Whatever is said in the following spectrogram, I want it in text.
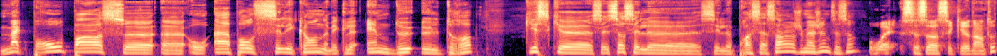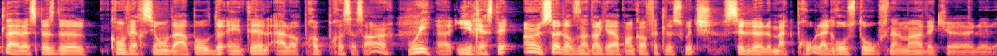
Mac Pro passe euh, euh, au Apple Silicon avec le M2 Ultra. Qu'est-ce que c'est ça? C'est le, c'est le processeur, j'imagine, c'est ça? Oui, c'est ça. C'est que dans toute la- l'espèce de conversion d'Apple de Intel à leur propre processeur, Oui. euh, il restait un seul ordinateur qui n'avait pas encore fait le switch. C'est le, le Mac Pro, la grosse tour finalement avec euh, le-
